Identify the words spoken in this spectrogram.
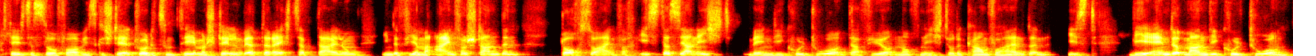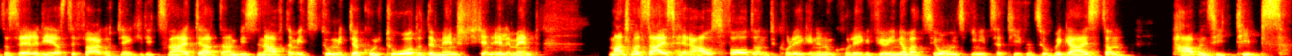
ich lese das so vor, wie es gestellt wurde, zum Thema Stellenwert der Rechtsabteilung in der Firma einverstanden. Doch so einfach ist das ja nicht, wenn die Kultur dafür noch nicht oder kaum vorhanden ist. Wie ändert man die Kultur? Das wäre die erste Frage. Ich denke, die zweite hat ein bisschen auch damit zu tun, mit der Kultur oder dem menschlichen Element. Manchmal sei es herausfordernd, Kolleginnen und Kollegen für Innovationsinitiativen zu begeistern. Haben Sie Tipps?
